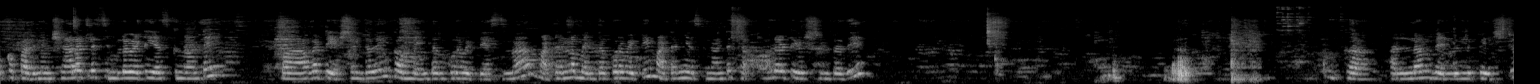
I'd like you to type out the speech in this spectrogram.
ఒక పది నిమిషాలు అట్లా సిమ్లో పెట్టి వేసుకున్నామంటే బాగా టేస్ట్ ఉంటుంది. ఇంకా మెంతం కూర పెట్టేస్తున్నా. మటన్లో మెంతం కూర పెట్టి మటన్ చేసుకున్నా అంటే చాలా టేస్ట్ ఉంటుంది. ఇంకా అల్లం వెల్లుల్లి పేస్ట్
